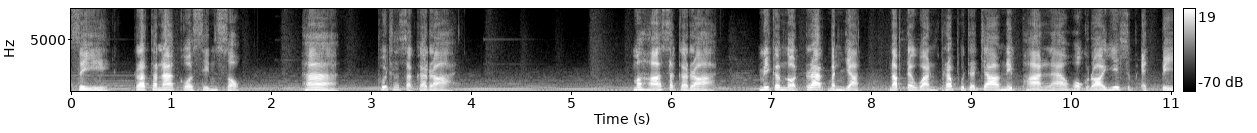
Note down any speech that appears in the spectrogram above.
4. รัตนโกสินทร์ศก 5. พุทธศักราช มหาศักราชมีกำหนดแรกบัญญัตินับแต่วันพระพุทธเจ้านิพพานแล้ว 621 ปี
